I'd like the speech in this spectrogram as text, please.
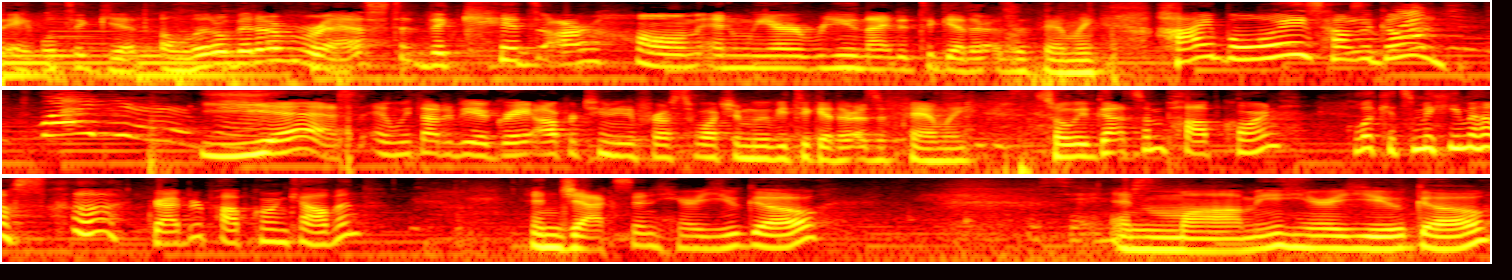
Was able to get a little bit of rest. The kids are home and we are reunited together as a family. Hi boys, how's it going? Yes, and we thought it'd be a great opportunity for us to watch a movie together as a family. So we've got some popcorn. Look, it's Mickey Mouse. Grab your popcorn, Calvin. And Jackson, here you go. And mommy, here you go.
